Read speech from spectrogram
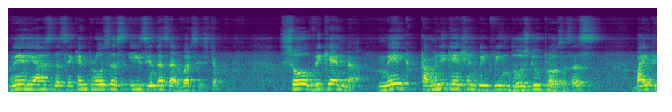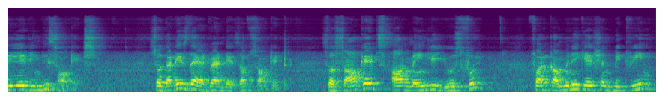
whereas the second process is in the server system. So we can make communication between those two processes by creating the sockets. So that is the advantage of socket. So sockets are mainly useful for communication between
